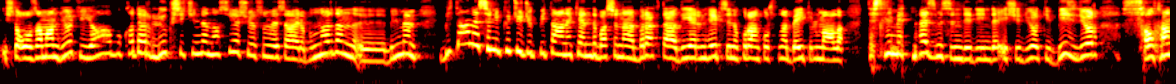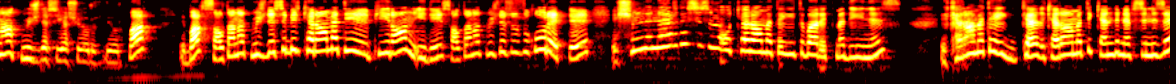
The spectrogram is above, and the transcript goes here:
İşte o zaman diyor ki ya bu kadar lüks içinde nasıl yaşıyorsun vesaire. Bunlardan e, bilmem bir tanesini küçücük bir tane kendi başına bırak da diğerin hepsini Kur'an kursuna Beytülmal'a teslim etmez misin dediğinde eşi diyor ki biz diyor saltanat müjdesi yaşıyoruz diyor. Bak e bak saltanat müjdesi bir kerameti piran idi. Saltanat müjdesi zuhur etti. E şimdi nerede sizin o keramete itibar etmediğiniz? E keramete ke- kerameti kendi nefsinize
